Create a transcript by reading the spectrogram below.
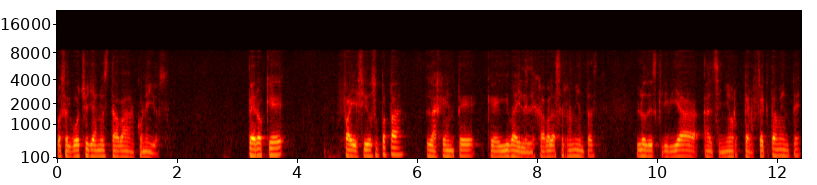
pues el bocho ya no estaba con ellos. Pero que fallecido su papá, la gente que iba y le dejaba las herramientas lo describía al señor perfectamente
